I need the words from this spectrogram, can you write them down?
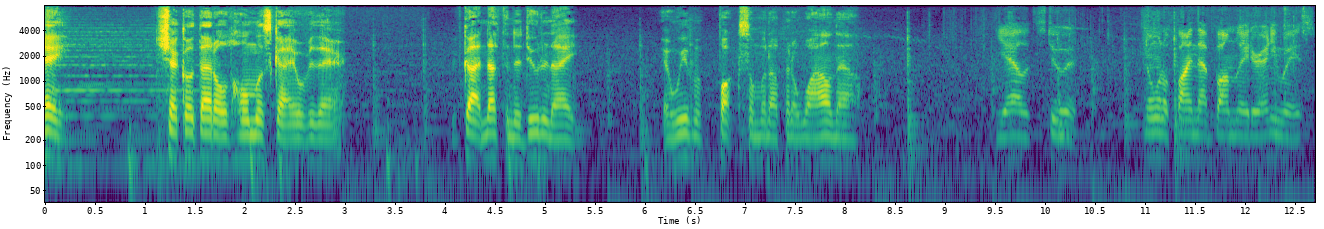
Hey, check out that old homeless guy over there. We've got nothing to do tonight, and we haven't fucked someone up in a while now. Yeah, let's do it. No one will find that bum later anyways.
